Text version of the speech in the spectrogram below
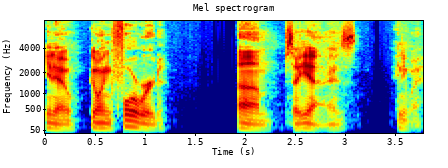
You know, going forward. Um. So yeah. It's, anyway.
